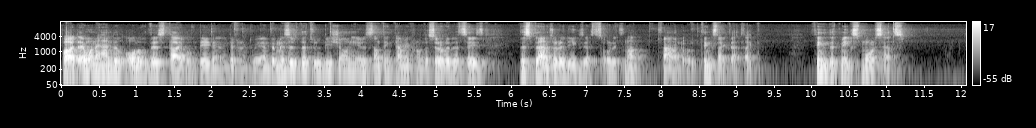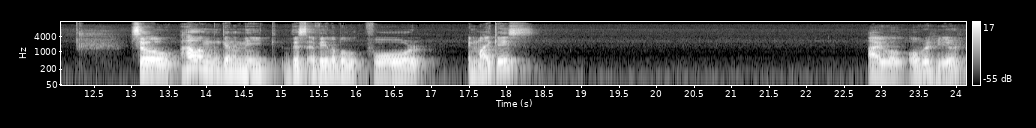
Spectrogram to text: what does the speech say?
But I wanna handle all of this type of data in a different way. And the message that will be shown here is something coming from the server that says this plan already exists or it's not found or things like that, like things that makes more sense. So how I'm gonna make this available for, in my case, I will over here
